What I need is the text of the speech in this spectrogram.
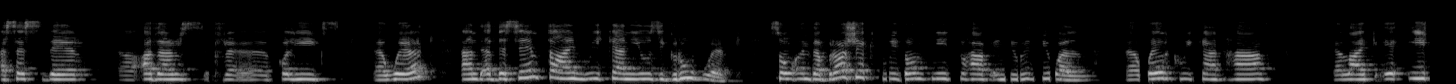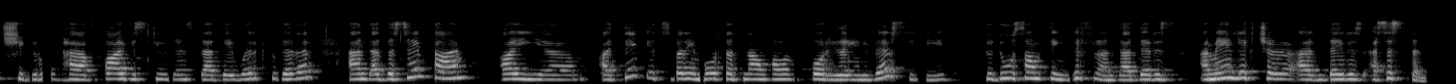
assess their uh, others, uh, colleagues' uh, work. And at the same time, we can use group work. So in the project, we don't need to have individual work. We can have like each group have five students that they work together. And at the same time, I, um, I think it's very important now for the university to do something different, that there is a main lecturer and there is assistant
